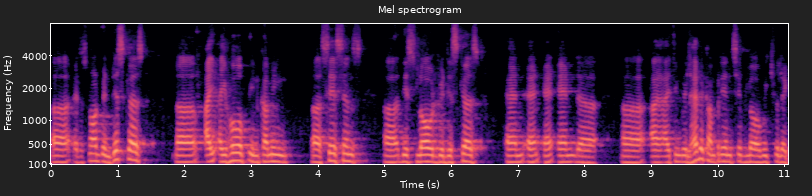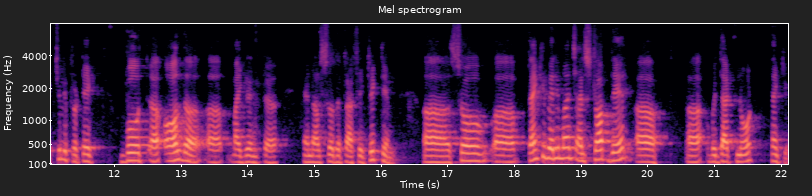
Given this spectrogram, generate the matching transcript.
it has not been discussed. I, I, hope in coming uh, sessions, uh, this law would be discussed and, and, and uh, I, I, think we'll have a comprehensive law which will actually protect both all the migrant and also the traffic victim. so thank you very much. I'll stop there with that note. Thank you.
